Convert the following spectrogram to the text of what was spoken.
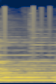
home.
